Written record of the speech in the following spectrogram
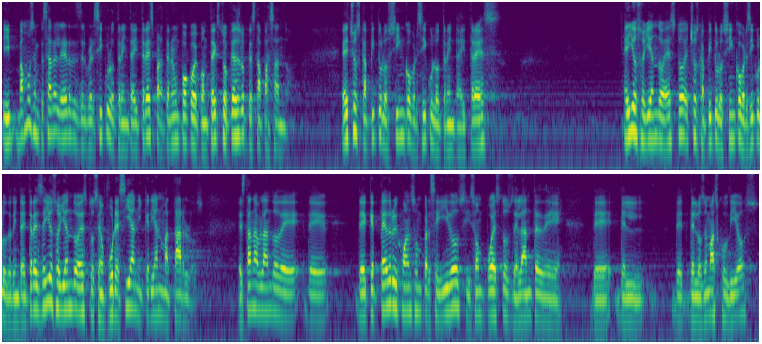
Y vamos a empezar a leer desde el versículo 33 para tener un poco de contexto, qué es lo que está pasando. Hechos capítulo 5, versículo 33. Ellos oyendo esto, Hechos capítulo 5, versículo 33, ellos oyendo esto se enfurecían y querían matarlos. Están hablando de, que Pedro y Juan son perseguidos y son puestos delante de, de, los demás judíos.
